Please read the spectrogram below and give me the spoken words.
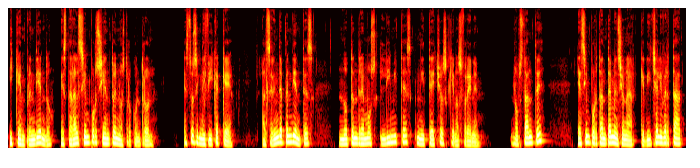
y que emprendiendo estará al 100% en nuestro control. Esto significa que, al ser independientes, no tendremos límites ni techos que nos frenen. No obstante, es importante mencionar que dicha libertad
